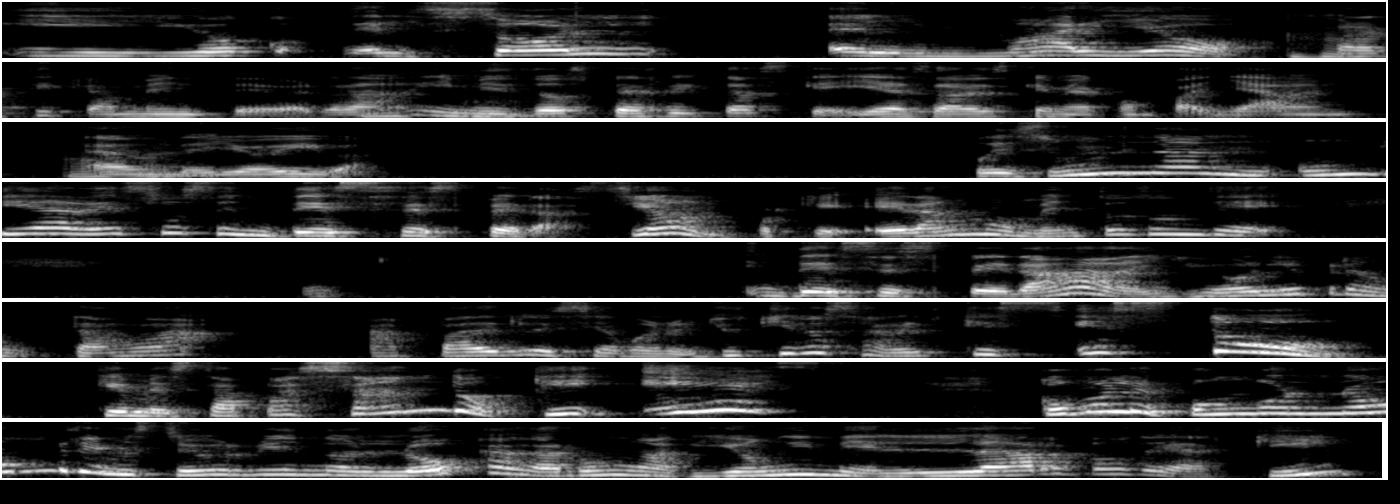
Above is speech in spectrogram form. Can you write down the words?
y yo, el sol, el mar y yo, prácticamente, ¿verdad? Y mis dos perritas que ya sabes que me acompañaban a donde yo iba. Pues un día de esos en desesperación, porque eran momentos donde desesperada, yo le preguntaba a padre, le decía, bueno, yo quiero saber qué es esto que me está pasando, qué es, cómo le pongo nombre, me estoy volviendo loca, agarro un avión y me largo de aquí,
